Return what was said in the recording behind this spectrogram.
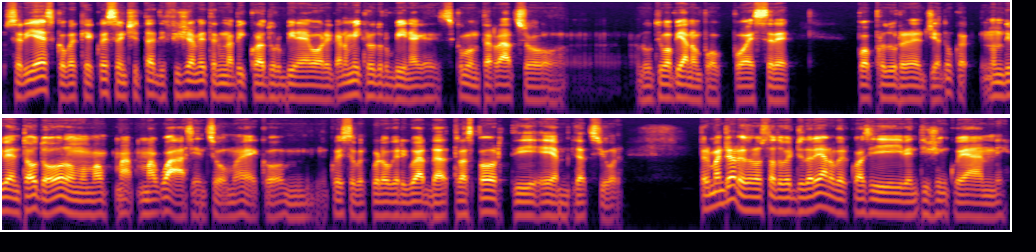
se riesco, perché questo in città è difficile mettere una piccola turbina eolica, una microturbina che siccome un terrazzo all'ultimo piano può, può essere può produrre energia. Dunque non divento autonomo, ma, ma, ma quasi, insomma, ecco, mm, questo per quello che riguarda trasporti e abitazione. Per mangiare sono stato vegetariano per quasi 25 anni.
